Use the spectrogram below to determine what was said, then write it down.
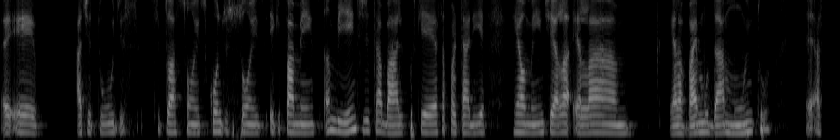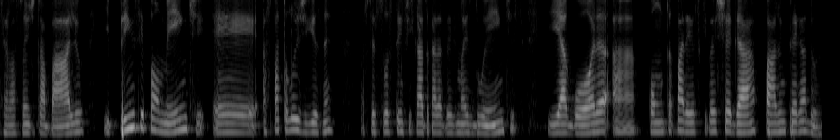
eh eh, atitudes, situações, condições, equipamentos, ambientes de trabalho, porque essa portaria realmente ela ela ela vai mudar muito, eh, as relações de trabalho e principalmente, eh, as patologias, né. as pessoas têm ficado cada vez mais doentes e agora a conta parece que vai chegar para o empregador.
